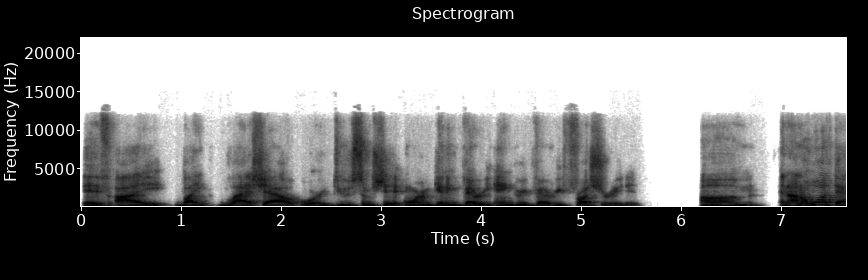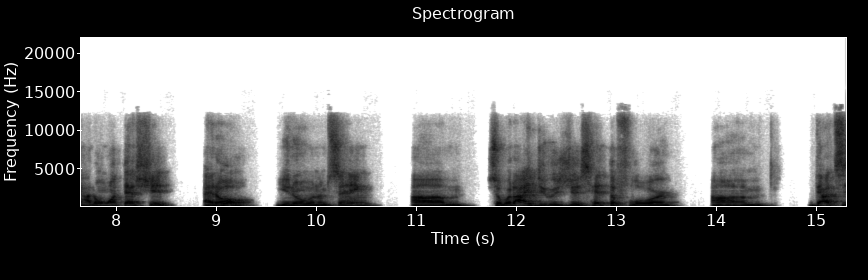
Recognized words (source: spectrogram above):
if I like lash out or do some shit or I'm getting very angry, very frustrated. Um, and I don't want that. I don't want that shit at all. You know what I'm saying? Um, so what I do is just hit the floor. Um, that's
